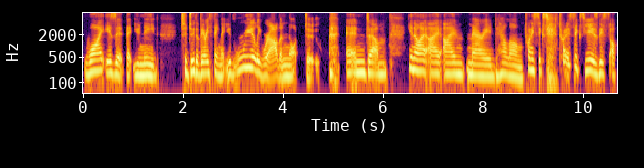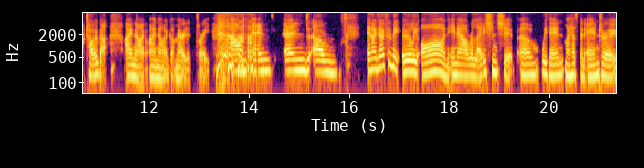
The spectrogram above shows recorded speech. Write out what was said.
Why is it that you need to do the very thing that you'd really rather not do. And, um, you know, I, I, I married how long? 26, 26 years this October. I know, I know. I got married at three. Um, and, and, um, and I know for me early on in our relationship um, with An- my husband Andrew,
